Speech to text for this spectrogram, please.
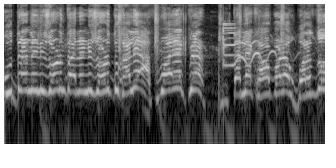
કૂતરાને નહીં છોડું તને નહીં છોડું તું ખાલી હાથમાં એક ફેર. તને ખાવા પડે ઉપર તો.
